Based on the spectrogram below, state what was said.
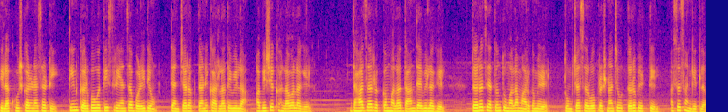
तिला खुश करण्यासाठी तीन गर्भवती स्त्रियांचा बळी देऊन त्यांच्या रक्ताने कार्ला देवीला अभिषेक घालावा लागेल. दहा हजार रक्कम मला दान द्यावी लागेल. तरच यातून तुम्हाला मार्ग मिळेल. तुमच्या सर्व प्रश्नांचे उत्तरं भेटतील असं सांगितलं.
